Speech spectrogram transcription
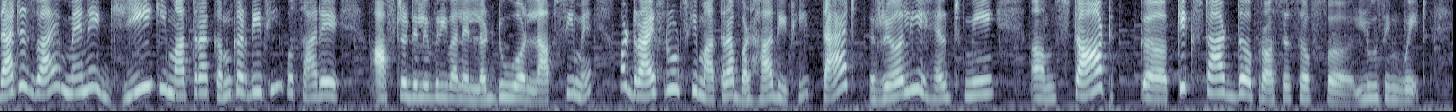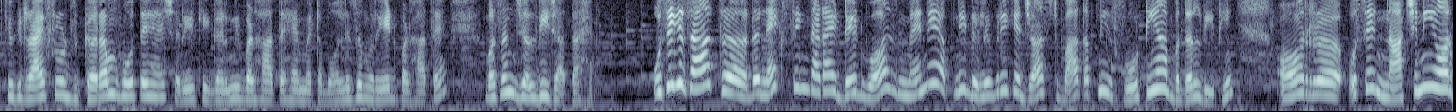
दैट इज़ वाई मैंने घी की मात्रा कम कर दी थी। वो सारे आफ्टर डिलीवरी वाले लड्डू और लापसी में और ड्राई फ्रूट्स की मात्रा बढ़ा दी थी। That really helped me start kick start the process of losing weight क्योंकि ड्राई फ्रूट्स गर्म होते हैं, शरीर की गर्मी बढ़ाते हैं मेटाबॉलिज्म रेट बढ़ाते हैं, वज़न जल्दी जाता है। उसी के साथ the next thing that I did was मैंने अपनी डिलीवरी के जस्ट बाद अपनी रोटियाँ बदल दी थी और uh, उसे नाचनी और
